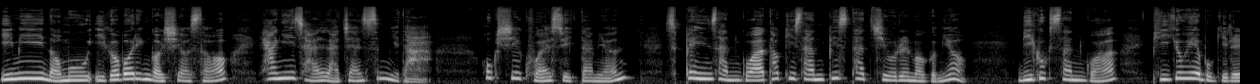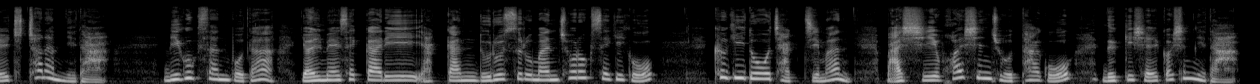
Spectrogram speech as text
이미 너무 익어버린 것이어서 향이 잘 나지 않습니다. 혹시 구할 수 있다면 스페인산과 터키산 피스타치오를 먹으며 미국산과 비교해 보기를 추천합니다. 미국산보다 열매 색깔이 약간 누르스름한 초록색이고 크기도 작지만 맛이 훨씬 좋다고 느끼실 것입니다.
